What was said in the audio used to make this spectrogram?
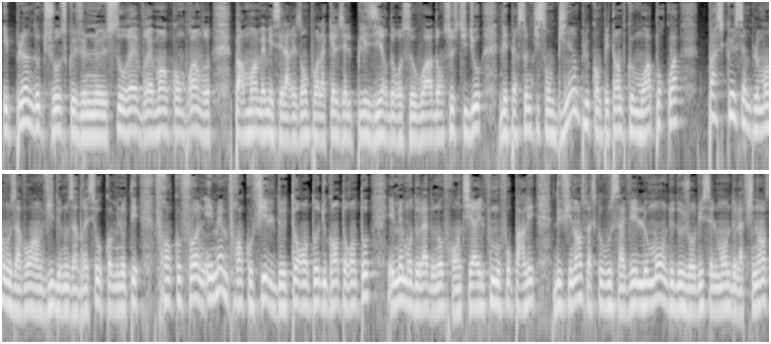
et plein d'autres choses que je ne saurais vraiment comprendre par moi-même et c'est la raison pour laquelle j'ai le plaisir de recevoir dans ce studio des personnes qui sont bien plus compétentes que moi. Pourquoi? Parce que simplement nous avons envie de nous adresser aux communautés francophones et même francophiles de Toronto, du Grand Toronto et même au-delà de nos frontières. Il nous faut parler de finances parce que vous savez, le monde d'aujourd'hui, c'est le monde de la finance,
